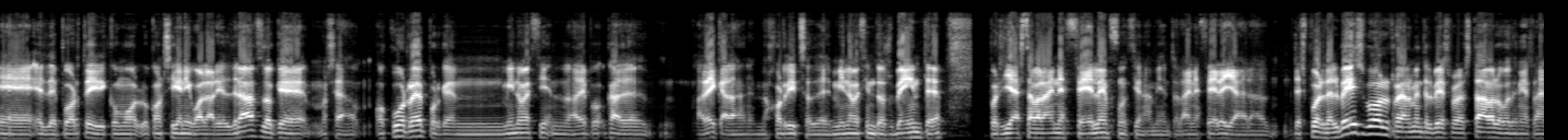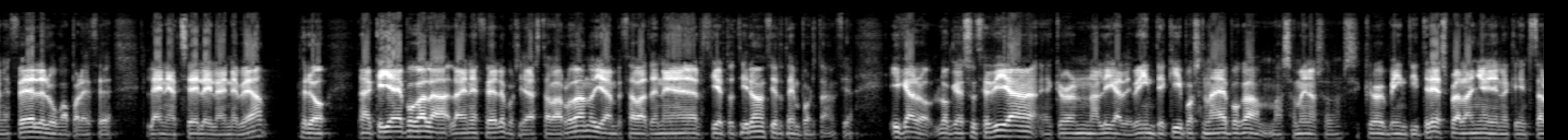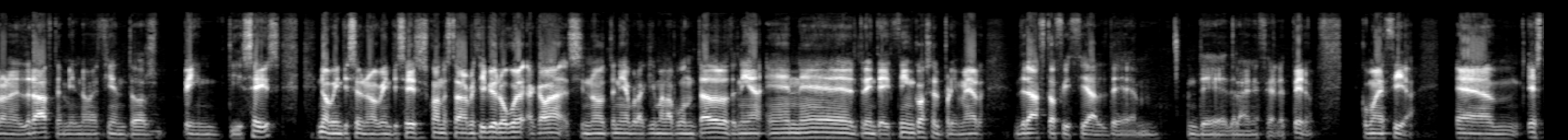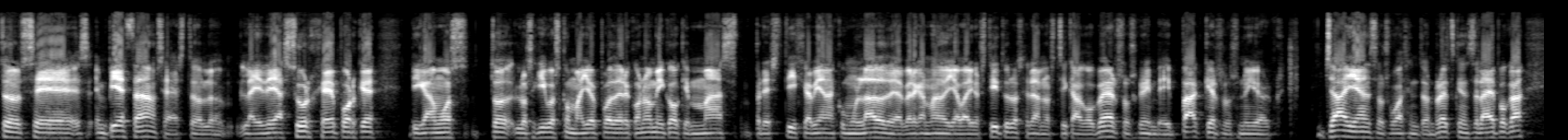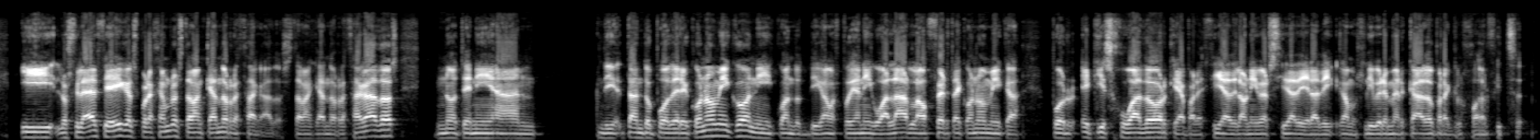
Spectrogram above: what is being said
eh, el deporte y cómo lo consiguen igualar. El draft, lo que, o sea, ocurre porque en 1900, la época de la década, mejor dicho, de 1920, pues ya estaba la NFL en funcionamiento. La NFL ya era después del béisbol, realmente el béisbol estaba, luego tenías la NFL, luego aparece la NHL y la NBA. Pero en aquella época la, NFL pues ya estaba rodando, ya empezaba a tener cierto tirón, cierta importancia. Y claro, lo que sucedía, eh, creo en una liga de 20 equipos en la época, más o menos, creo que 23 para el año en el que instalaron el draft en 1926. No, 26, no, 26 es cuando estaba al principio, luego acaba, si no tenía por aquí mal apuntado, lo tenía en el 35, es el primer draft oficial de, de la NFL. Pero, como decía, Em, esto se empieza, o sea, esto la idea surge porque, digamos, los equipos con mayor poder económico, que más prestigio habían acumulado de haber ganado ya varios títulos, eran los Chicago Bears, los Green Bay Packers, los New York Giants, los Washington Redskins de la época, y los Philadelphia Eagles, por ejemplo, estaban quedando rezagados, estaban quedando rezagados, no tenían tanto poder económico, ni cuando, digamos, podían igualar la oferta económica por X jugador que aparecía de la universidad y era, digamos, libre mercado para que el jugador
